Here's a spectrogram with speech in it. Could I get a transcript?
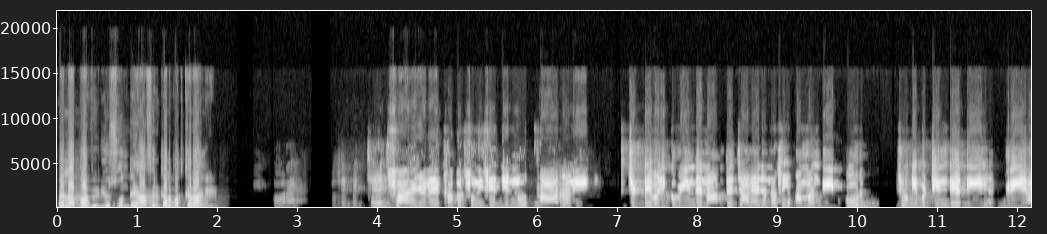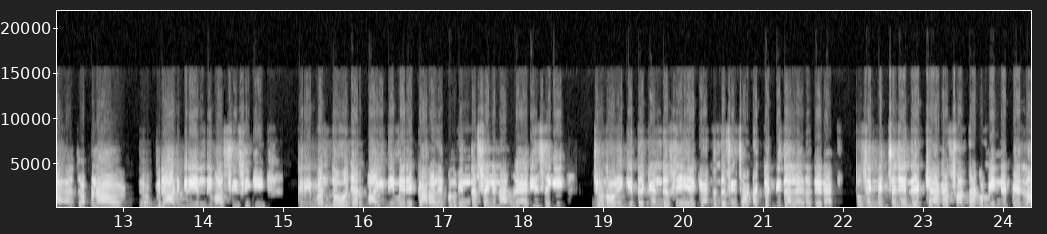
ਪਹਿਲਾਂ ਆਪਾਂ ਵੀਡੀਓ ਸੁਣਦੇ ਹਾਂ, ਫਿਰ ਗੱਲਬਾਤ ਕਰਾਂਗੇ। ਤੁਸੀਂ ਪਿੱਛੇ ਸਾਰੇ ਜਣੇ ਖਬਰ ਸੁਣੀ ਸੀ, ਜਿਹਨੂੰ ਥਾਰ ਵਾਲੀ, ਚਿੱਟੇ ਵਾਲੀ ਕਵੀਨ ਦੇ ਨਾਮ ਤੇ ਜਾਣਿਆ ਜਾਂਦਾ ਸੀ, ਅਮਨਦੀਪ ਕੌਰ, ਜੋ ਕਿ ਬਠਿੰਡੇ ਦੀ ਗ੍ਰੀ ਆਪਣਾ, ਵਿਰਾਟ ਗ੍ਰੀਨ ਦੀ ਵਾਸੀ ਸੀਗੀ। ਕਰੀਬਨ 2022 ਦੀ ਮੇਰੇ ਘਰ ਵਾਲੇ ਬਲਵਿੰਦਰ ਸਿੰਘ ਨਾਲ ਰਹਿ ਰਹੀ ਸੀਗੀ। ਜਦੋਂ ਵੀ ਕਿਤੇ ਕਹਿੰਦੇ ਸੀ, ਇਹ ਕਹਿ ਦਿੰਦੇ ਸੀ, ਸਾਡਾ ਗੱਡੀ ਦਾ ਲੈਣਾ ਦੇਣਾ ਹੈ। ਤੁਸੀਂ ਪਿੱਛੇ ਜੀ ਦੇਖਿਆਗਾ 7-8 ਮਹੀਨੇ ਪਹਿਲਾਂ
